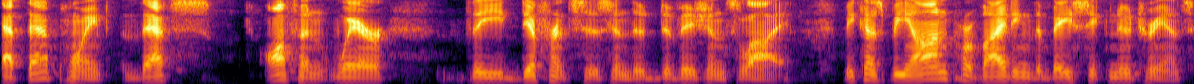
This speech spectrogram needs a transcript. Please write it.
at that point, that's often where the differences in the divisions lie. Because beyond providing the basic nutrients,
